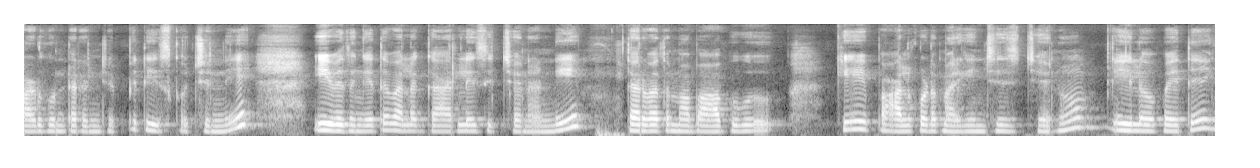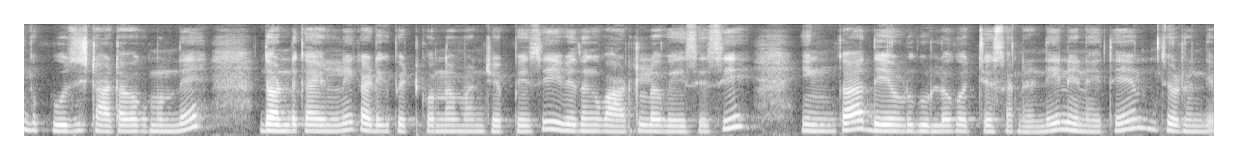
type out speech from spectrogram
ఆడుకుంటారని చెప్పి తీసుకొచ్చింది. ఈ విధంగా అయితే వాళ్ళకి గారెలు వేసి ఇచ్చానండి. తర్వాత మా బాబు కి పాలు కూడా మరిగించి ఇచ్చాను ఈలోపు అయితే ఇంక పూజ స్టార్ట్ అవ్వకముందే దొండకాయలని కడిగి పెట్టుకుందాం అని చెప్పేసి ఈ విధంగా వాటర్లో వేసేసి ఇంకా దేవుడి గుడిలోకి వచ్చేసానండి. నేనైతే చూడండి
